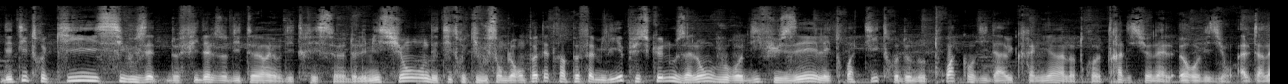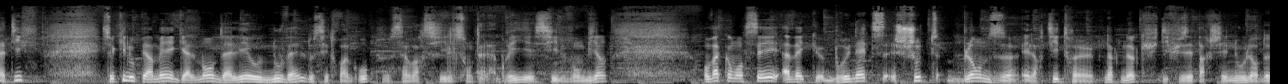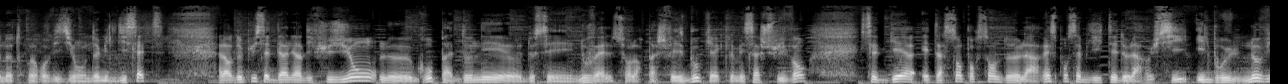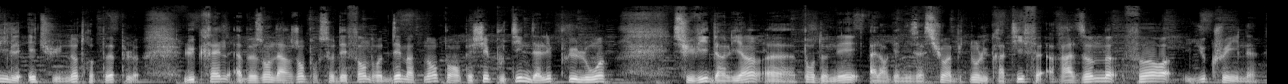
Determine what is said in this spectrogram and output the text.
Des titres qui, si vous êtes de fidèles auditeurs et auditrices de l'émission, des titres qui vous sembleront peut-être un peu familiers puisque nous allons vous rediffuser les trois titres de nos trois candidats ukrainiens à notre traditionnel Eurovision alternatif. Ce qui nous permet également d'aller aux nouvelles de ces trois groupes, savoir s'ils sont à l'abri et s'ils vont bien. On va commencer avec Brunettes Shoot Blondes et leur titre Knock Knock, diffusé par chez nous lors de notre Eurovision 2017. Alors depuis cette dernière diffusion, le groupe a donné euh, de ses nouvelles sur leur page Facebook avec le message suivant. Cette guerre est à 100% de la responsabilité de la Russie. Il brûle nos villes et tue notre peuple. L'Ukraine a besoin d'argent pour se défendre dès maintenant pour empêcher Poutine d'aller plus loin. Suivi d'un lien euh, pour donner à l'organisation à but non lucratif Razom for Ukraine.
